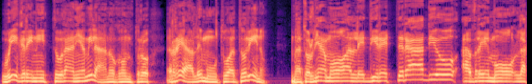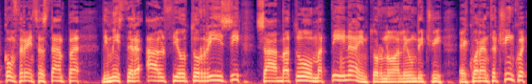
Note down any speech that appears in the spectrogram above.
Wigrinit Urania Milano contro Reale Mutua Torino. Ma torniamo alle dirette radio, avremo la conferenza stampa di mister Alfio Torrisi sabato mattina intorno alle 11.45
